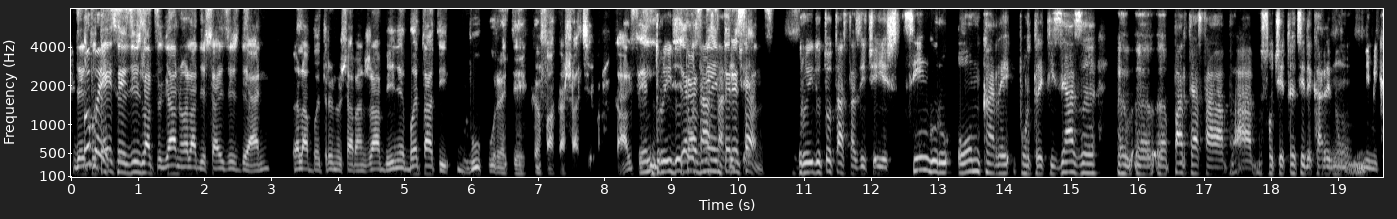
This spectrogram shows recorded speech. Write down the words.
deci puteai să zici la țiganul ăla de 60 de ani, ăla bătrânul și aranja bine, bă, tati, bucură-te că fac așa ceva. Că altfel Druidul erați neinteresant. Druidul tot asta zice, ești singurul om care portretizează uh, uh, uh, partea asta a societății de care nu nimic.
